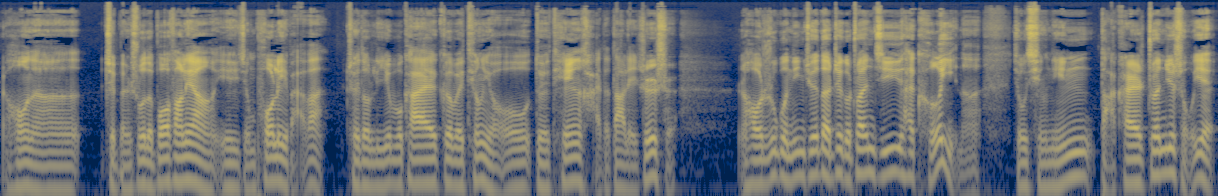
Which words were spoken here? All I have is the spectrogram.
然后呢，这本书的播放量也已经破了一百万，这都离不开各位听友对天海的大力支持。然后，如果您觉得这个专辑还可以呢，就请您打开专辑首页，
